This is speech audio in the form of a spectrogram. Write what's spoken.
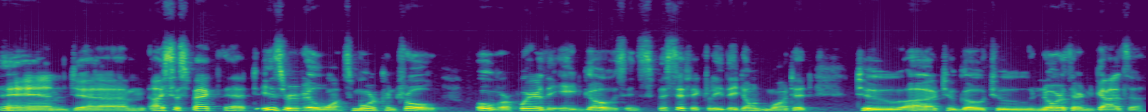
And um, I suspect that Israel wants more control over where the aid goes, and specifically, they don't want it to uh, to go to northern Gaza,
